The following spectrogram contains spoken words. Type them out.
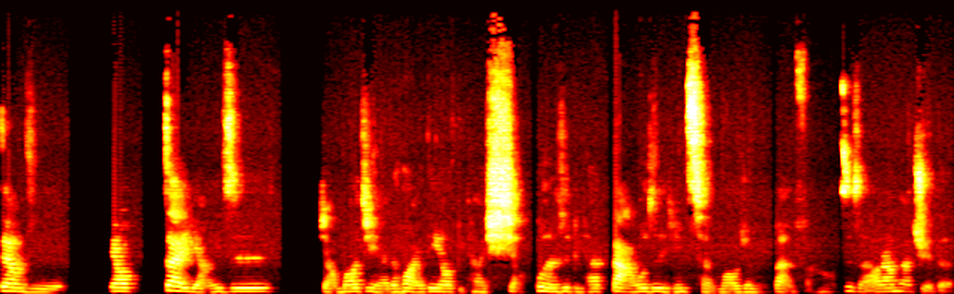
这样子要再养一只小猫进来的话，一定要比它小，不能是比它大，或是已经成猫就没办法，至少要让它觉得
